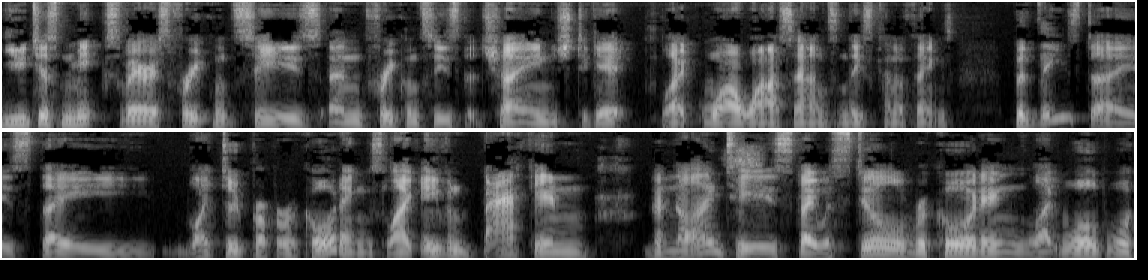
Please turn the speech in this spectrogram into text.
you just mix various frequencies and frequencies that change to get like wah wah sounds and these kind of things. But these days they like do proper recordings. Like even back in the nineties, they were still recording like World War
